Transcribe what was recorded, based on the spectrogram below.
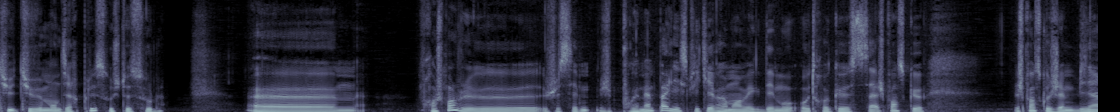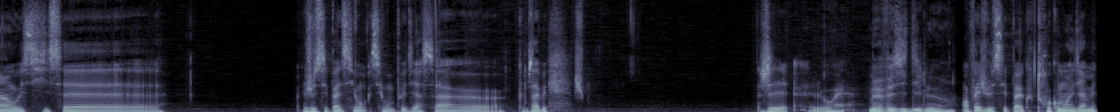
tu, tu veux m'en dire plus ou je te saoule? Euh, franchement, je je sais, je pourrais même pas l'expliquer vraiment avec des mots autres que ça. Je pense que je pense que j'aime bien aussi c'est je sais pas si on, si on peut dire ça euh, comme ça mais je- j'ai ouais Mais vas-y, dis-le. Hein. en fait je sais pas trop comment le dire mais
